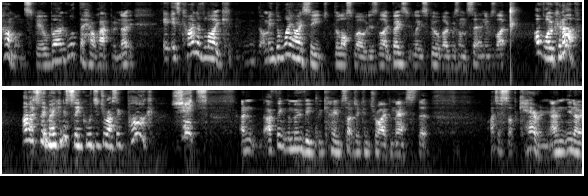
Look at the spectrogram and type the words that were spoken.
Come on, Spielberg. What the hell happened? It's kind of like, I mean, the way I see The Lost World is like basically Spielberg was on set and he was like, "I've woken up. I'm actually making a sequel to Jurassic Park. Shit." And I think the movie became such a contrived mess that I just stopped caring. And you know,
